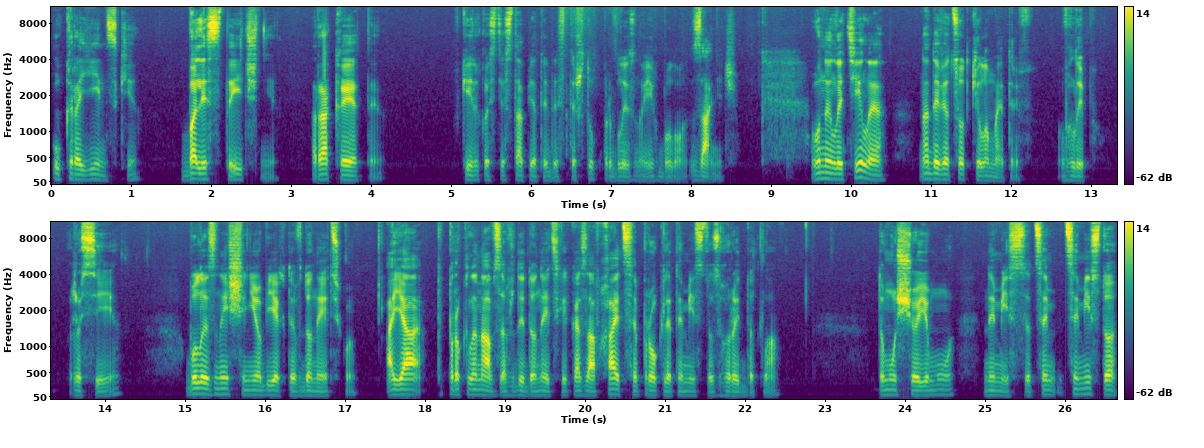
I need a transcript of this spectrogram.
українські балістичні ракети в кількості 150 штук приблизно їх було за ніч. Вони летіли на 900 кілометрів вглиб Росії. Були знищені об'єкти в Донецьку. А я проклинав завжди Донецьк і казав, хай це прокляте місто згорить дотла. Тому що йому не місце. Це, це місто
